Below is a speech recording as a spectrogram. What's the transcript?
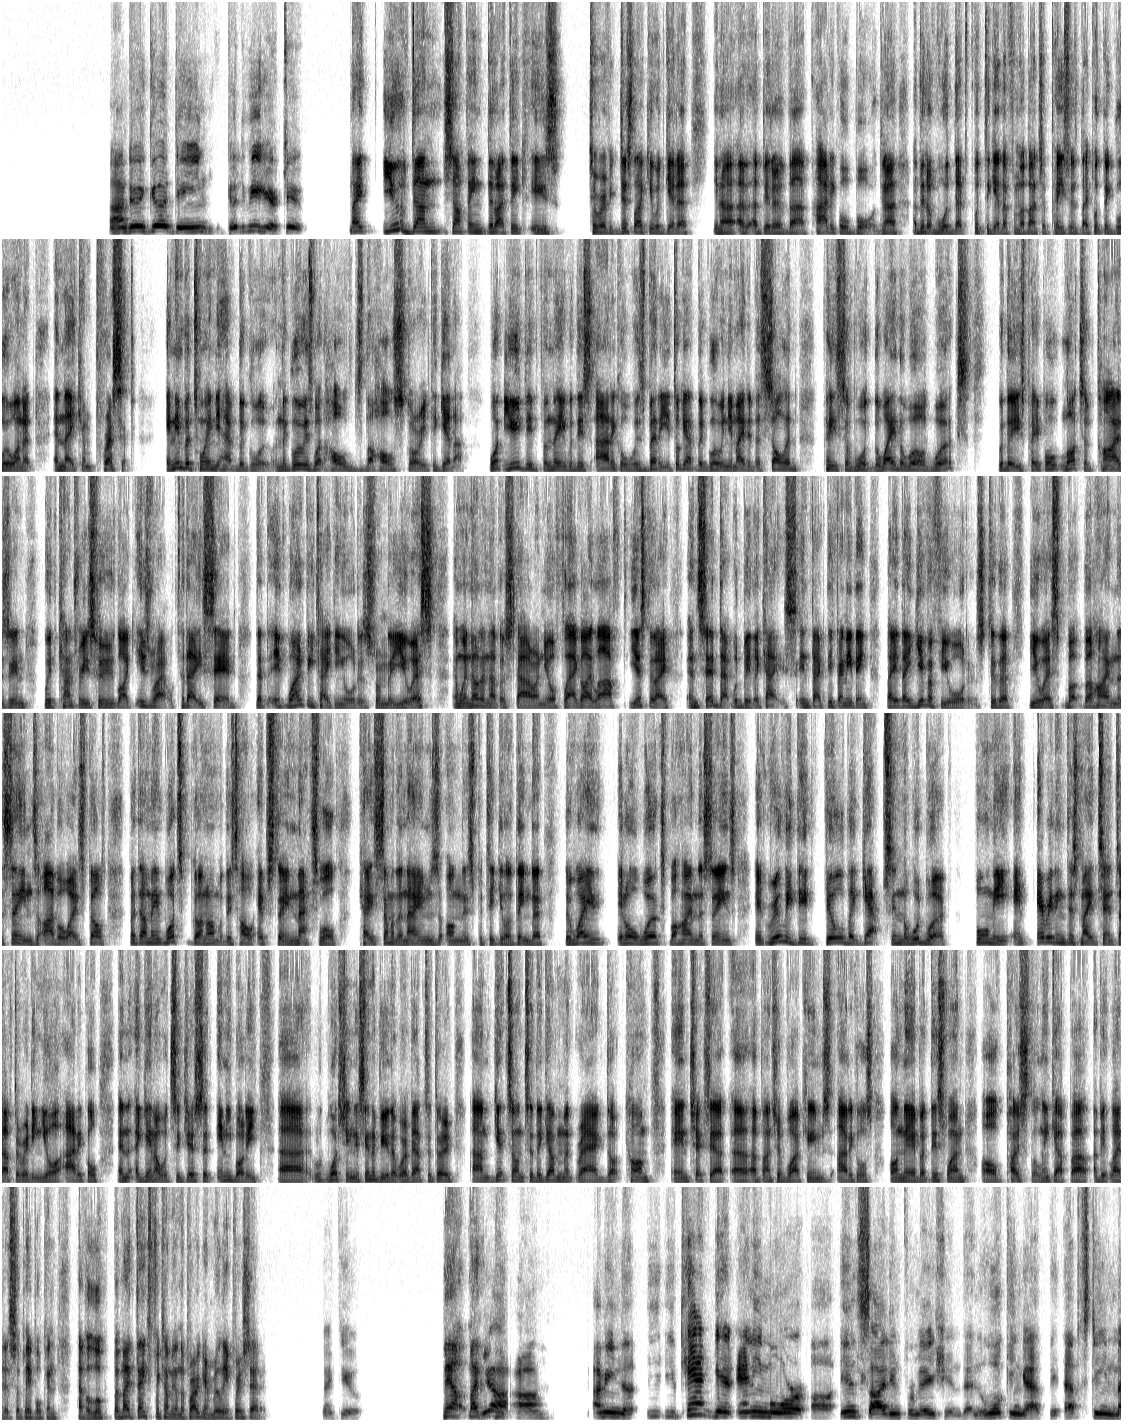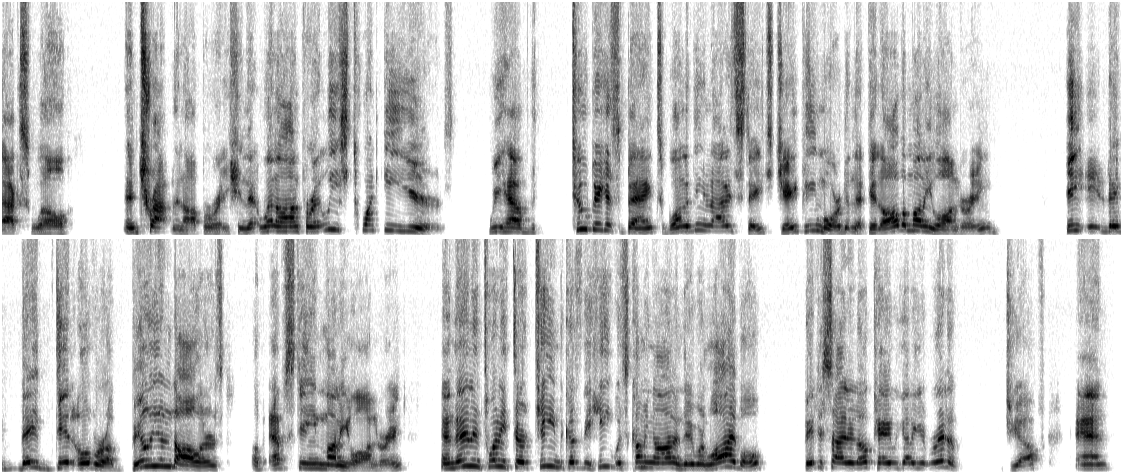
I'm doing good, Dean. Good to be here too. Mate, you have done something that I think is terrific. Just like you would get a, you know, a, a bit of uh, particle board, you know, a bit of wood that's put together from a bunch of pieces. They put the glue on it and they compress it. And in between, you have the glue, and the glue is what holds the whole story together. What you did for me with this article was better. You took out the glue and you made it a solid piece of wood. The way the world works with these people. Lots of ties in with countries who, like Israel, today said that it won't be taking orders from the US and we're not another star on your flag. I laughed yesterday and said that would be the case. In fact, if anything, they, they give a few orders to the US, but behind the scenes, I've always felt. But I mean, what's gone on with this whole Epstein Maxwell case? Some of the names on this particular thing, the, the way it all works behind the scenes, it really did fill the gaps in the woodwork for me, and everything just made sense after reading your article. And again, I would suggest that anybody uh, watching this interview that we're about to do um, gets onto the governmentrag.com and checks out uh, a bunch of Joachim's articles on there. But this one, I'll post the link up uh, a bit later so people can have a look. But mate, thanks for coming on the program. Really appreciate it. Thank you. Now, mate, yeah, um, I mean, the, you can't get any more uh, inside information than looking at the Epstein Maxwell entrapment operation that went on for at least 20 years. We have the two biggest banks, one in the United States, JP Morgan, that did all the money laundering. He, they, they did over a billion dollars of Epstein money laundering. And then in 2013, because the heat was coming on and they were liable, they decided, okay, we got to get rid of Jeff. And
